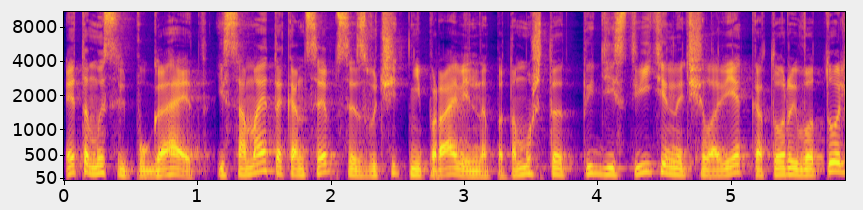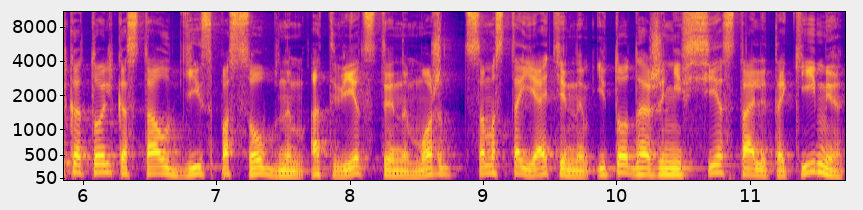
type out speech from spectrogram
Эта мысль пугает. И сама эта концепция звучит неправильно, потому что ты действительно человек, который вот только-только стал дееспособным, ответственным, может самостоятельным, и то даже не все стали такими,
